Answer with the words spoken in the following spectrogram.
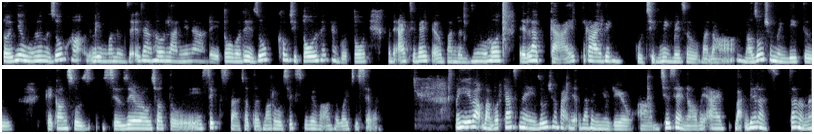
tới nhiều người hơn và giúp họ đi một con đường dễ dàng hơn làm như nào để tôi có thể giúp không chỉ tôi khách hàng của tôi có thể activate cái abundance nhiều hơn. Đấy là cái thriving của chính mình bây giờ và đó nó giúp cho mình đi từ cái con số, số zero cho tới six và cho tới model six và on the way to seven mình hy vọng bản podcast này giúp cho bạn nhận ra được nhiều điều um, chia sẻ nó với ai bạn biết là rất là nó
